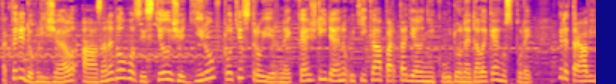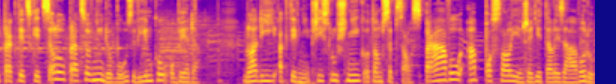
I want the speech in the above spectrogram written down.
Tak tedy dohlížel a zanedlouho zjistil, že dírou v plotě strojírny každý den utíká parta dělníků do nedaleké hospody, kde tráví prakticky celou pracovní dobu s výjimkou oběda. Mladý aktivní příslušník o tom sepsal zprávu a poslal ji řediteli závodu.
